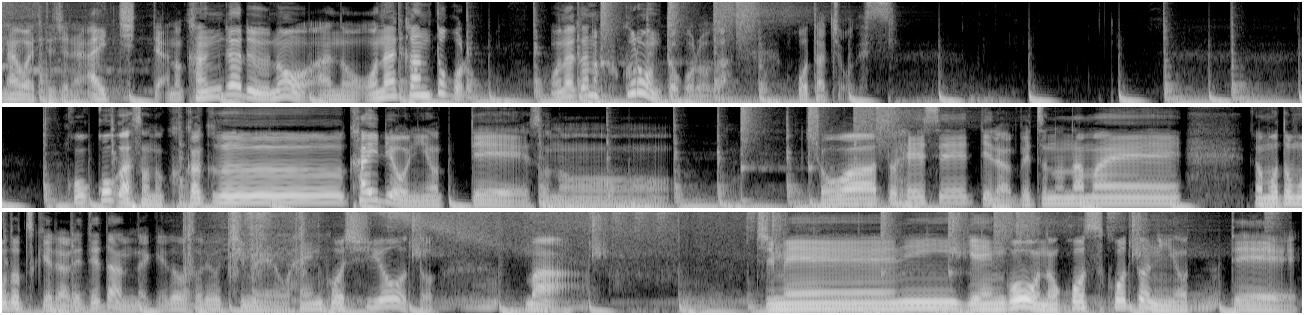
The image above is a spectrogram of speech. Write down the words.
名古屋ってじゃない。愛知って。あのカンガルーのあのお腹のところ。お腹の袋のところが太田町です。ここがその区画改良によってその昭和と平成っていうのは別の名前がもともと付けられてたんだけどそれを地名を変更しようとまあ地名に言語を残すことによって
